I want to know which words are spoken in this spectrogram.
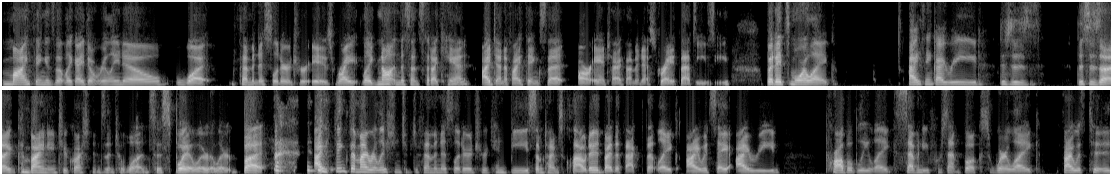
my thing is that, like, I don't really know what feminist literature is, right? Like, not in the sense that I can't mm-hmm. identify things that are anti feminist, right? That's easy. But it's more like, I think I read, this is this is uh combining two questions into one so spoiler alert but i think that my relationship to feminist literature can be sometimes clouded by the fact that like i would say i read probably like 70% books where like i was to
